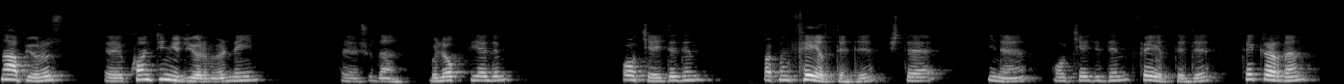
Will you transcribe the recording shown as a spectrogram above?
Ne yapıyoruz? E, continue diyorum örneğin. E, şuradan block diyelim. OK dedim. Bakın failed dedi. İşte yine OK dedim. Failed dedi. Tekrardan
